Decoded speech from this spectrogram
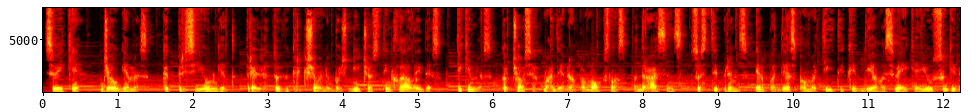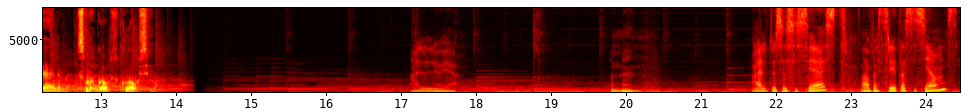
Sveiki, džiaugiamės, kad prisijungiat prie Lietuvų krikščionių bažnyčios tinklalaidės. Tikimės, kad šios sekmadienio pamokslas padrasins, sustiprins ir padės pamatyti, kaip Dievas veikia jūsų gyvenime. Smagaus klausimų. Alliuja. Amen. Galite visi susėsti. Labas rytas visiems.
